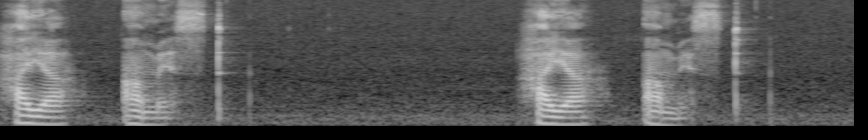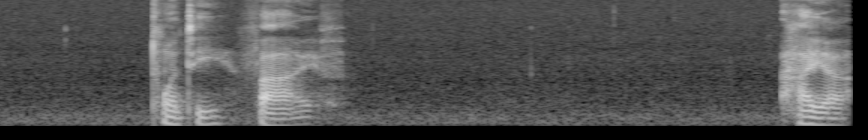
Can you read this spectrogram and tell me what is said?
Haya Amist, Haya Amist, 25. Haya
